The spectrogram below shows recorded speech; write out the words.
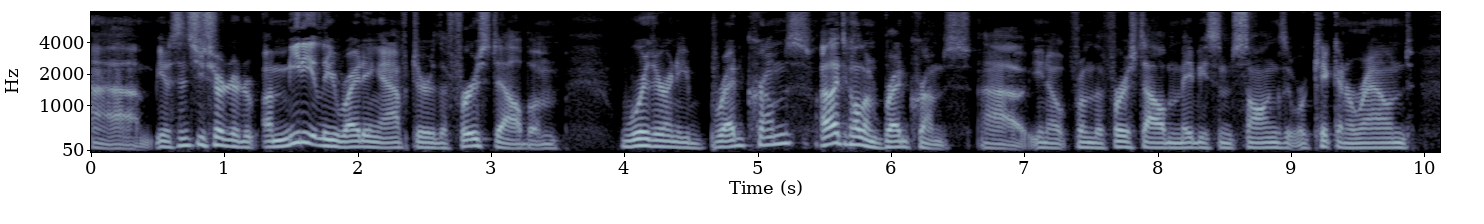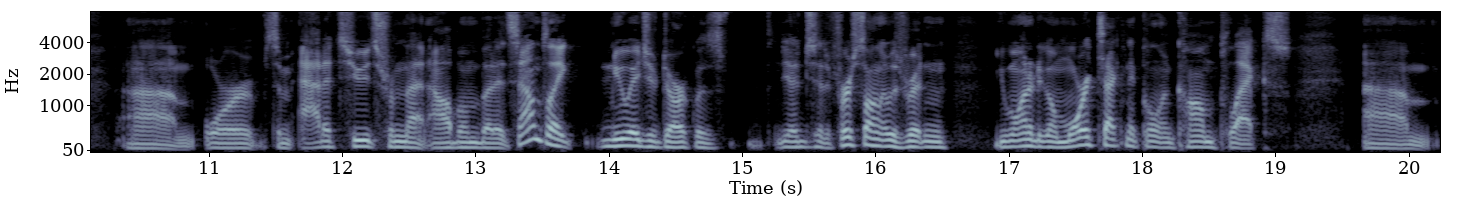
um, you know, since you started immediately writing after the first album, were there any breadcrumbs? I like to call them breadcrumbs. Uh, you know, from the first album, maybe some songs that were kicking around, um, or some attitudes from that album. But it sounds like New Age of Dark was, you, know, you said the first song that was written. You wanted to go more technical and complex. Um,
